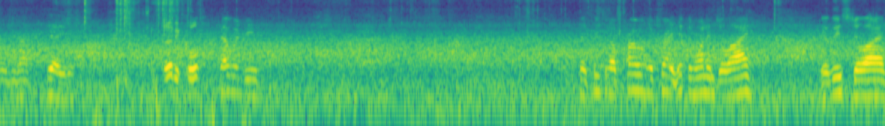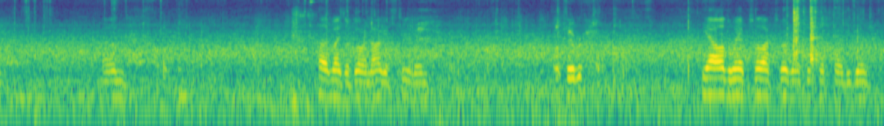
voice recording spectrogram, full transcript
told you that. Yeah, you did. That'd be cool. That would be. I'm thinking I'll probably try to hit the one in July, at least July. Um, probably might as well go in August too then. October. Yeah, all the way up till October. I think that'd probably be good.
